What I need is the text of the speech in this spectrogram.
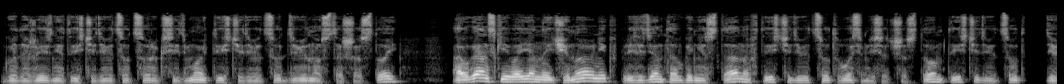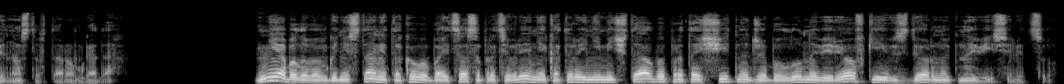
годы жизни 1947-1996, афганский военный чиновник, президент Афганистана в 1986-1992 годах. Не было в Афганистане такого бойца сопротивления, который не мечтал бы протащить на Джабулу на веревке и вздернуть на виселицу.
